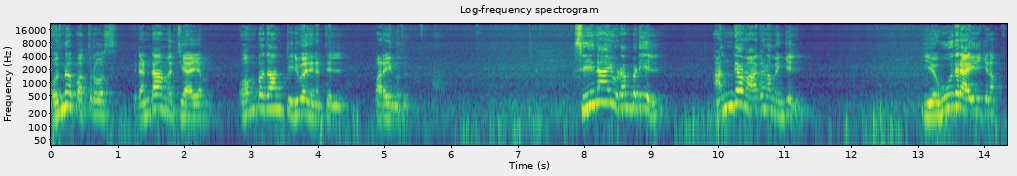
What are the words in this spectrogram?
ഒന്ന് പത്രോസ് രണ്ടാം അധ്യായം ഒമ്പതാം തിരുവചനത്തിൽ പറയുന്നത്. സീനായ് ഉടമ്പടിയിൽ അംഗമാകണമെങ്കിൽ യഹൂദരായിരിക്കണം.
